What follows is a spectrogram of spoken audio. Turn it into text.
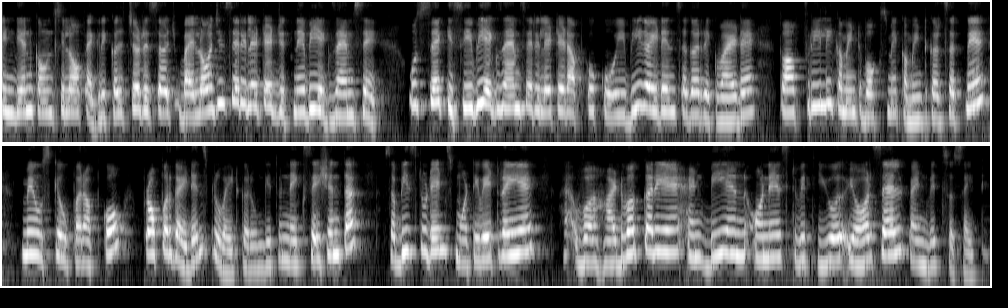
Indian council of agriculture research biology से रिलेटेड जितने भी एग्ज़ाम्स हैं, उससे किसी भी एग्ज़ाम से रिलेटेड आपको कोई भी गाइडेंस अगर रिक्वायर्ड है तो आप फ्रीली कमेंट बॉक्स में कमेंट कर सकते हैं। मैं उसके ऊपर आपको प्रॉपर गाइडेंस प्रोवाइड करूँगी। तो नेक्स्ट सेशन तक सभी स्टूडेंट्स मोटिवेट रहिए हार्ड वर्क करिए and be an honest with yourself and with society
